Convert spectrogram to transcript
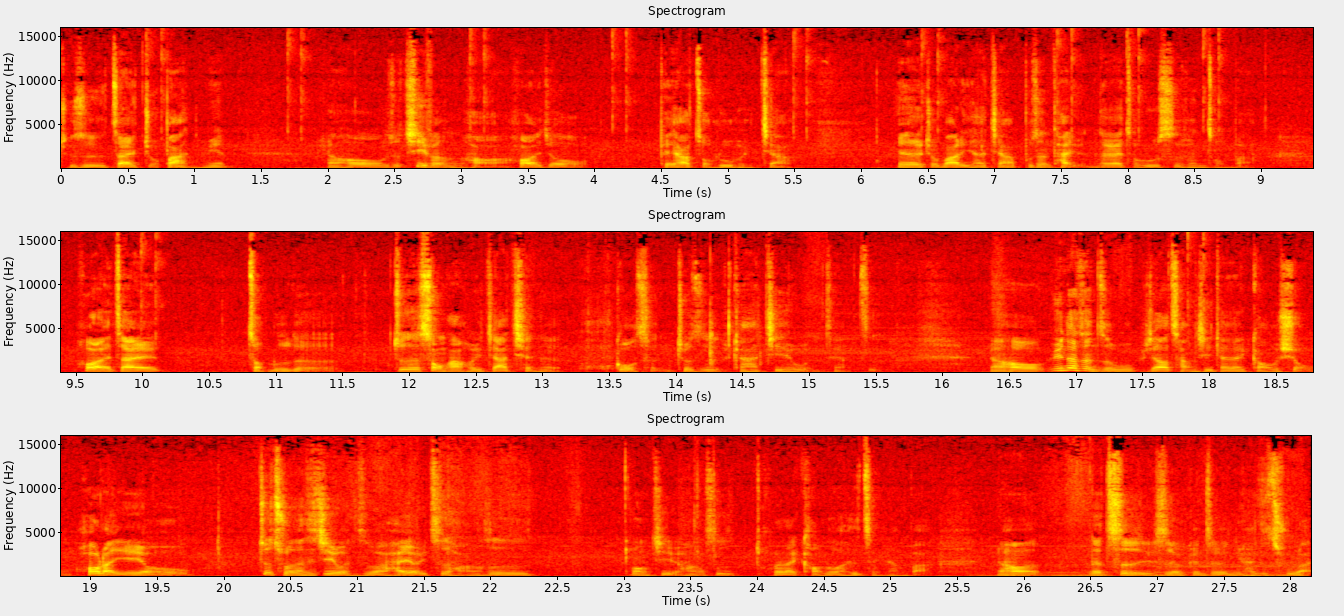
就是在酒吧里面，然后就气氛很好啊，后来就。陪他走路回家，因为那个酒吧离他家不算太远，大概走路十分钟吧。后来在走路的，就是送他回家前的过程，就是跟他接吻这样子。然后因为那阵子我比较长期待在高雄，后来也有，就除了那次接吻之外，还有一次好像是忘记了，好像是回来烤肉还是怎样吧。然后那次也是有跟这个女孩子出来，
